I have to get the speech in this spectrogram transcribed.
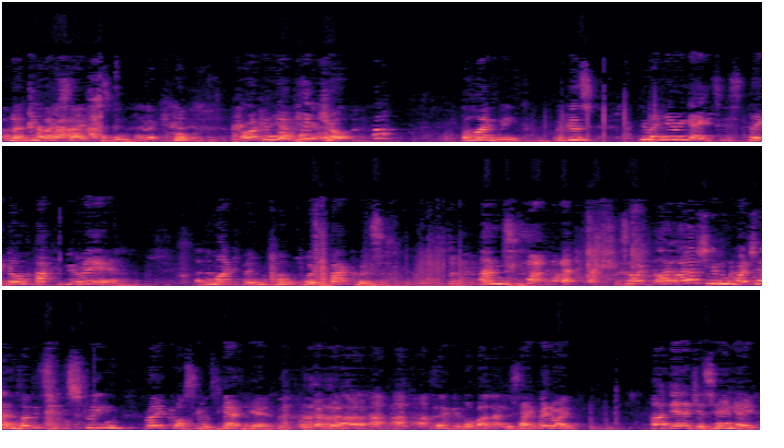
I've let you both say lesbian. Anyway. or I can hear a pin drop behind me because the way hearing aids is they go on the back of your ear and the microphone points backwards. And so I, I, I actually in Crouch End. I did some extreme road crossing to get here. Uh, say a bit more about that in a second. But anyway, uh, the NHS hearing aid.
